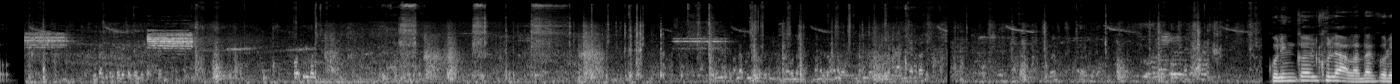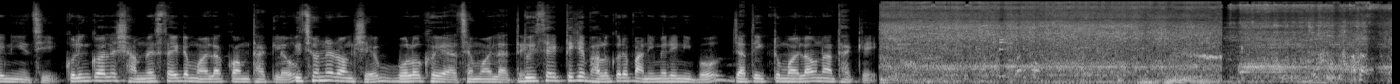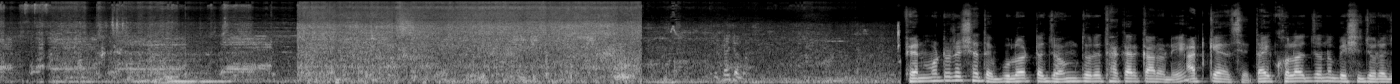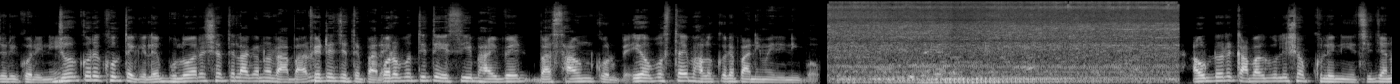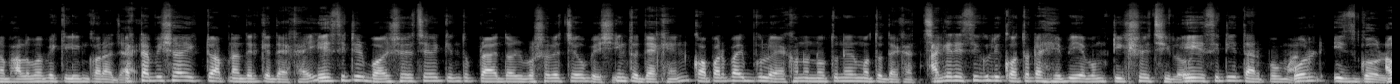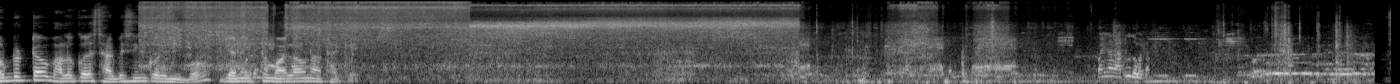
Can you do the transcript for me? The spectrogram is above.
কুলিং কয়েল খুলে আলাদা করে নিয়েছি। কুলিং কয়েলের সামনের সাইডে ময়লা কম থাকলেও পিছনের অংশে বলক হয়ে আছে ময়লাতে। দুই সাইড থেকে ভালো করে পানি মেরে নিব, যাতে একটু ময়লাও না থাকে। ফ্যান মোটরের সাথে বুলারটা জং ধরে থাকার কারণে আটকে আছে, তাই খোলার জন্য বেশি জোরাজোরি করিনি। জোর করে খুলতে গেলে বুলোয়ারের সাথে লাগানো রাবার ফেটে যেতে পারে। পরবর্তীতে এসি, ভাইব্রেট বা সাউন্ড করবে। এই অবস্থায় ভালো করে পানি মেরে নিব। আউটডোরের কাবারগুলি সব খুলে নিয়েছি যেন ভালোভাবে ক্লিন করা যায়। একটা বিষয় একটু আপনাদেরকে দেখাই। এই সিটির বয়স হয়েছে কিন্তু প্রায় দশ বছরের চেয়েও বেশি। কিন্তু দেখেন কপার পাইপগুলো এখনও নতুনের মতো দেখাচ্ছে। আগের এসি গুলি কতটা হেভি এবং টিকসই ছিল এই এসিটি তার প্রমাণ। গোল্ড ইজ গোল্ড আউটডোরটাও ভালো করে সার্ভিসিং করে নিব যেন একটু ময়লাও না থাকে।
